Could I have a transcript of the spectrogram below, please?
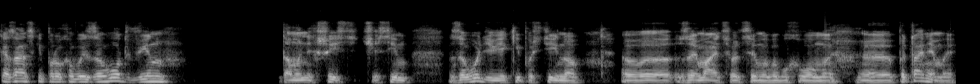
Казанський пороховий завод, він там у них шість чи сім заводів, які постійно е, займаються цими вибуховими е, питаннями.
